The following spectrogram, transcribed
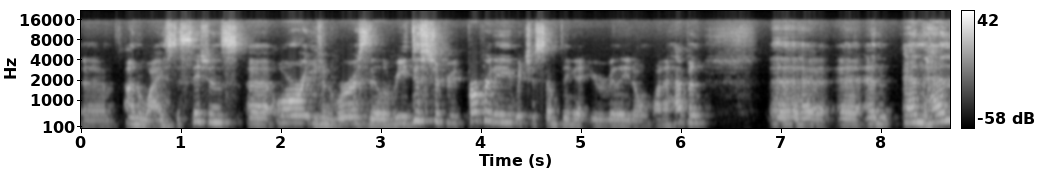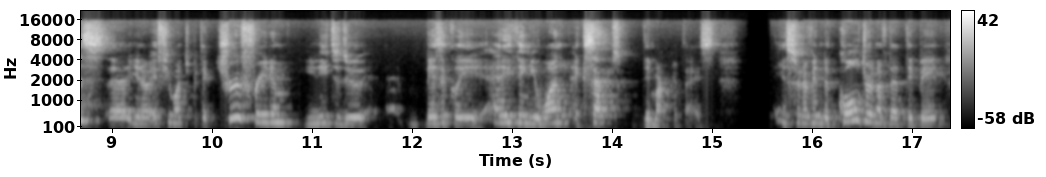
um, unwise decisions, uh, or even worse, they'll redistribute property, which is something that you really don't want to happen. Uh, uh, and and hence, uh, you know, if you want to protect true freedom, you need to do basically anything you want except democratize. sort of in the cauldron of that debate,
